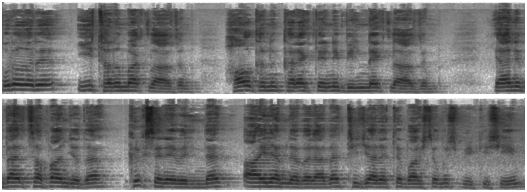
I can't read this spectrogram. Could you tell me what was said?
buraları iyi tanımak lazım. Halkının karakterini bilmek lazım. Yani ben Sapanca'da 40 sene evvelinden ailemle beraber ticarete başlamış bir kişiyim.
